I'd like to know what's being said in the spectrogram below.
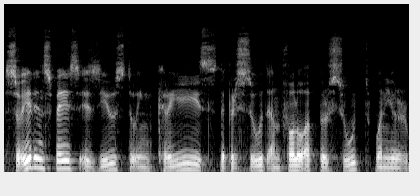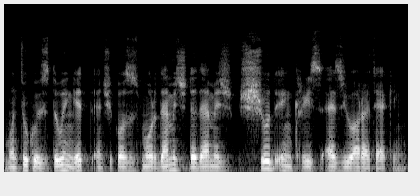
So Eden Space is used to increase the pursuit and follow up pursuit when you're when Toku is doing it and she causes more damage, the damage should increase as you are attacking.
